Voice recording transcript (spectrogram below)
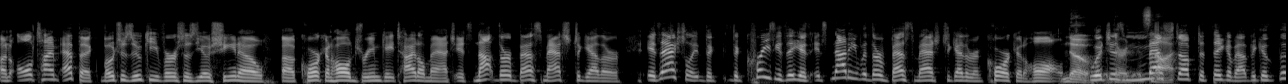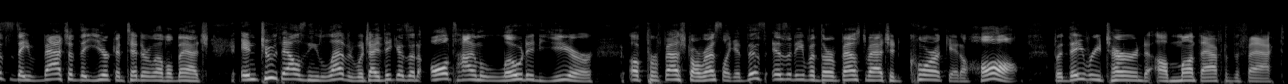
an all-time epic Mochizuki versus Yoshino uh, Korakuen Hall dreamgate title match. It's not their best match together. It's actually the the crazy thing is it's not even their best match together in Korakuen Hall. No, which is messed not. up to think about because this is a match of the year contender level match in 2011, which I think is an all-time loaded year of professional wrestling. And this isn't even their best match in Korakuen Hall, but they returned a month after the fact.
